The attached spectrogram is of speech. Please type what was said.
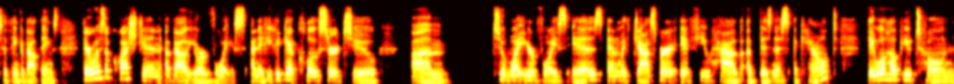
to think about things. There was a question about your voice, and if you could get closer to um, to what your voice is. And with Jasper, if you have a business account, they will help you tone,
